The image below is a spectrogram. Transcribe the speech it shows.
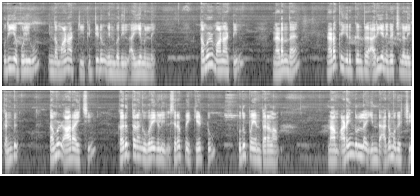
புதிய பொலிவும் இந்த மாநாட்டில் கிட்டிடும் என்பதில் ஐயமில்லை. தமிழ் மாநாட்டில் நடந்த நடக்க இருக்கின்ற அரிய நிகழ்ச்சிகளை கண்டு தமிழ் ஆராய்ச்சி கருத்தரங்கு உரைகளில் சிறப்பை கேட்டும் புதுப்பயன் பெறலாம். நாம் அடைந்துள்ள இந்த அகமகிழ்ச்சி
